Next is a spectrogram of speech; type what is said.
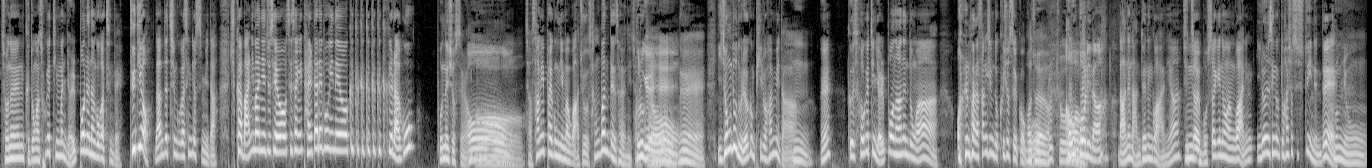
저는 그동안 소개팅만 10번은 한 것 같은데, 드디어 남자친구가 생겼습니다. 축하 많이 많이 해주세요. 세상이 달달해 보이네요. 크크크크크크크. 라고 보내주셨어요. 오. 자, 3280님하고 아주 상반된 사연이죠. 그러게요. 네. 네. 이 정도 노력은 필요합니다. 음. 예? 그 소개팅 10번 하는 동안 얼마나 상심도 크셨을 거고. 맞아요. 그렇죠. 아홉 번이나. 나는 안 되는 거 아니야? 진짜 음. 못 사귀는 한거 아닌 이런 생각도 하셨을 수도 있는데 그럼요.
